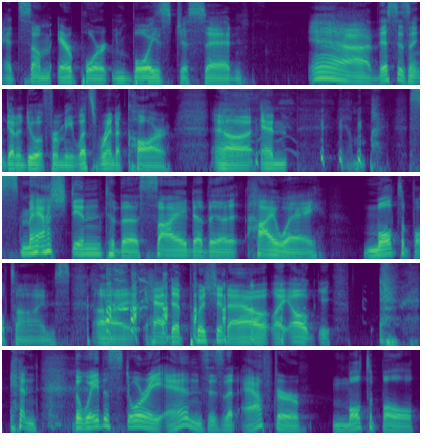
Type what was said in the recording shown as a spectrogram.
at some airport, and Boies just said, "Yeah, this isn't going to do it for me. Let's rent a car," uh, and smashed into the side of the highway multiple times. Uh, had to push it out, like oh. And the way the story ends is that after multiple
